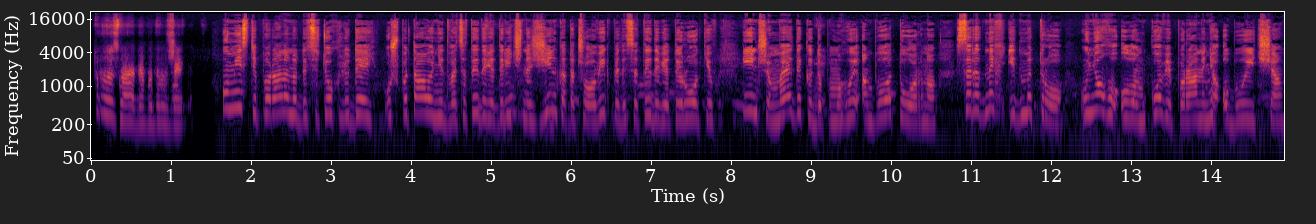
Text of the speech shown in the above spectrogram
Хто знає, де будемо жити. У місті поранено 10 людей. У шпиталені 29-річна жінка та чоловік 59 років. Інші медики допомогли амбулаторно. Серед них і Дмитро. У нього уламкові поранення обличчя.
